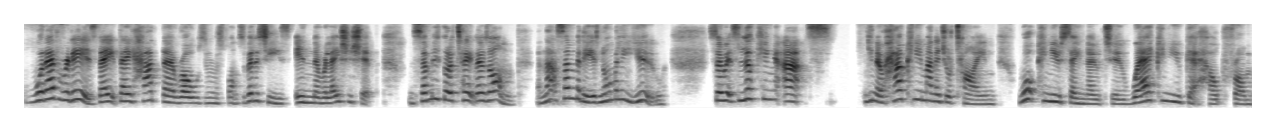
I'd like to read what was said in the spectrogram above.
whatever it is they they had their roles and responsibilities in the relationship. And somebody's got to take those on. And that somebody is normally you. So it's looking at you know how can you manage your time? What can you say no to? Where can you get help from?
